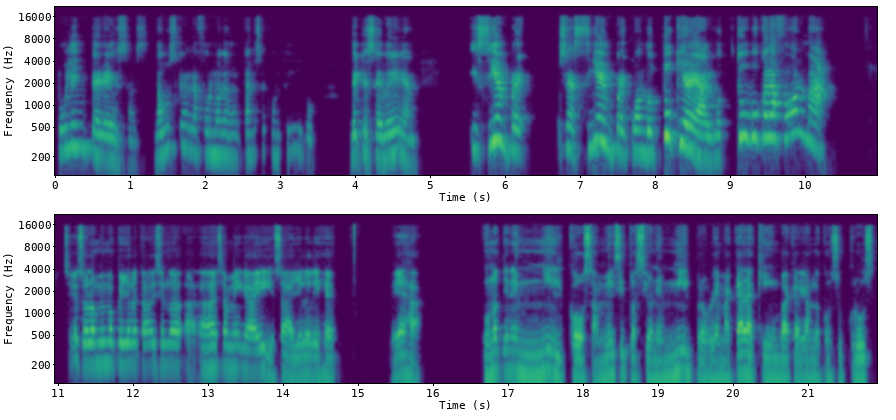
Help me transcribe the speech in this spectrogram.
tú le interesas, va a buscar la forma de juntarse contigo, de que se vean. Y siempre, o sea, siempre cuando tú quieres algo, tú buscas la forma. Sí, eso es lo mismo que yo le estaba diciendo a, a esa amiga ahí. O sea, yo le dije, vieja, uno tiene mil cosas, mil situaciones, mil problemas. Cada quien va cargando con su cruz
